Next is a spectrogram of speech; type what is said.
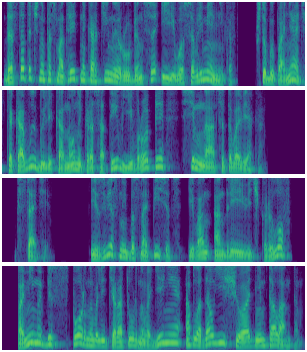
Достаточно посмотреть на картины Рубенса и его современников, чтобы понять, каковы были каноны красоты в Европе XVII века. Кстати, известный баснописец Иван Андреевич Крылов помимо бесспорного литературного гения обладал еще одним талантом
